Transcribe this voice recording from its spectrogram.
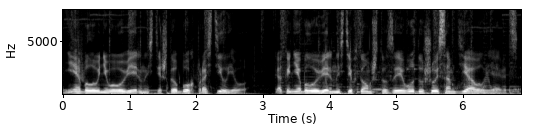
не было у него уверенности, что Бог простил его, как и не было уверенности в том, что за его душой сам дьявол явится.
